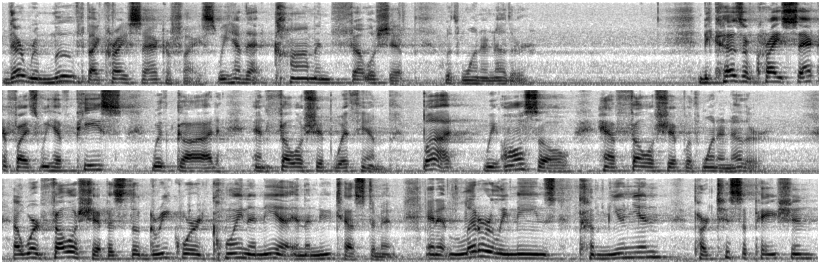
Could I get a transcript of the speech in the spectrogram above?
they're removed by Christ's sacrifice. We have that common fellowship with one another. Because of Christ's sacrifice, we have peace with God and fellowship with Him. But we also have fellowship with one another. That word fellowship is the Greek word koinonia in the New Testament, and it literally means communion, participation,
